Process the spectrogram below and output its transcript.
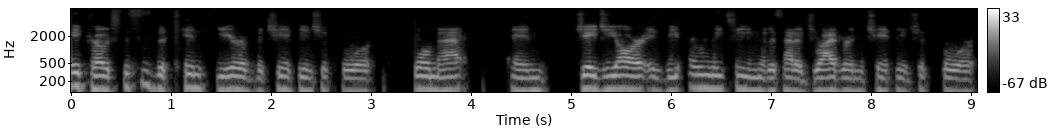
Hey, coach, this is the 10th year of the championship four format, and JGR is the only team that has had a driver in the championship for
